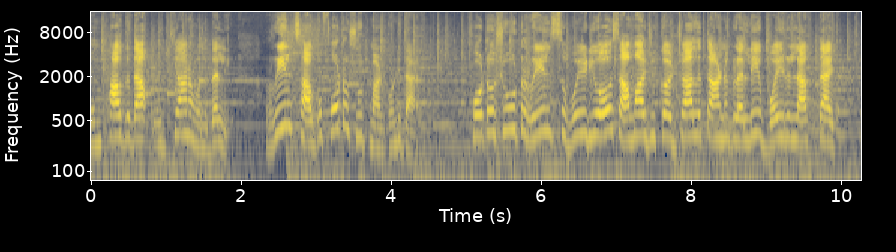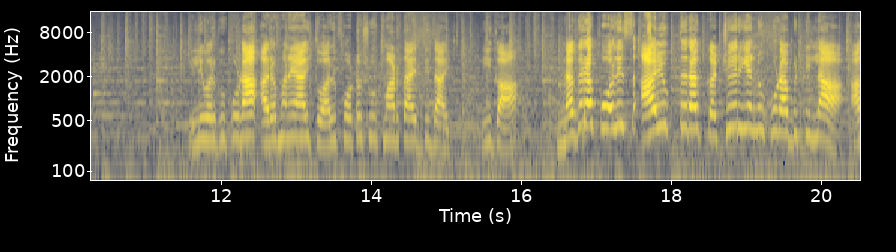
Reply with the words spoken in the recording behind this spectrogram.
ಮುಂಭಾಗದ ಉದ್ಯಾನವನದಲ್ಲಿ ರೀಲ್ಸ್ ಹಾಗೂ ಫೋಟೋ ಶೂಟ್ ಮಾಡಿಕೊಂಡಿದ್ದಾರೆ. ಫೋಟೋ ಶೂಟ್ ರೀಲ್ಸ್, ವಿಡಿಯೋ, ಸಾಮಾಜಿಕ ಜಾಲತಾಣಗಳಲ್ಲಿ ವೈರಲ್ ಆಗ್ತಾ ಇದೆ. ಇಲ್ಲಿವರೆಗೂ ಕೂಡ ಅರಮನೆ ಆಯಿತು, ಅಲ್ಲಿ ಫೋಟೋಶೂಟ್ ಮಾಡ್ತಾ ಇದ್ದಿದ್ದಾಯಿತು. ಈಗ ನಗರ ಪೊಲೀಸ್ ಆಯುಕ್ತರ ಕಚೇರಿಯನ್ನು ಕೂಡ ಬಿಟ್ಟಿಲ್ಲ. ಆ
